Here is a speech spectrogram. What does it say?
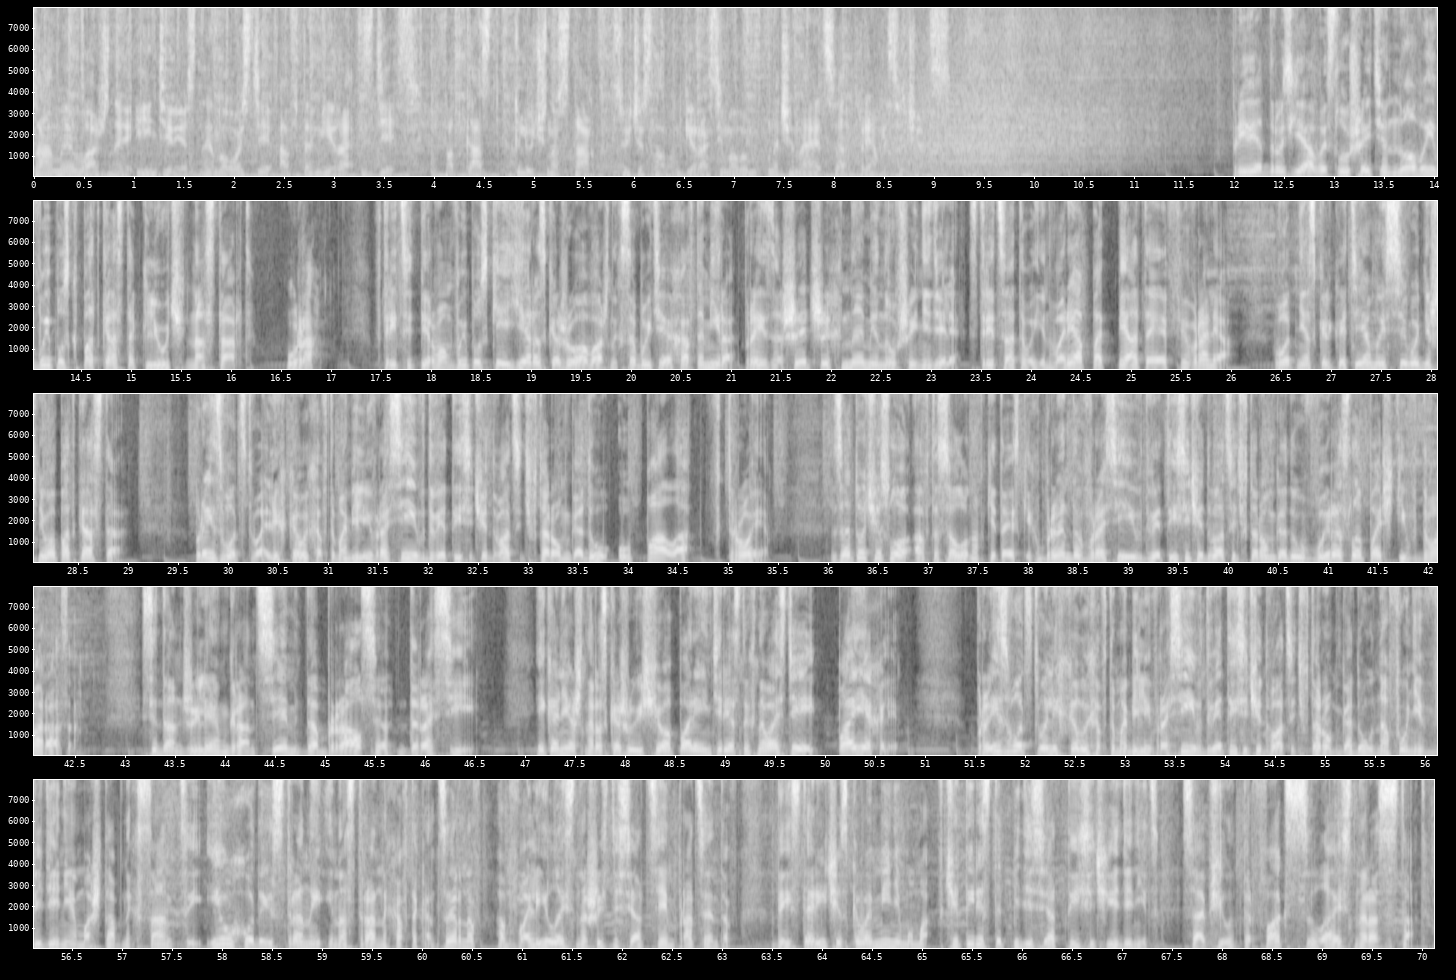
Самые важные и интересные новости автомира здесь. Подкаст «Ключ на старт» с Вячеславом Герасимовым начинается прямо сейчас. Привет, друзья! Вы слушаете новый выпуск подкаста «Ключ на старт». Ура! В 31-м выпуске я расскажу о важных событиях автомира, произошедших на минувшей неделе с 30 января по 5 февраля. Вот несколько тем из сегодняшнего подкаста. Производство легковых автомобилей в России в 2022 году упало втрое. Зато число автосалонов китайских брендов в России в 2022 году выросло почти в два раза. Седан Geely Grand 7 добрался до России – и, конечно, расскажу еще о паре интересных новостей. Поехали! Производство легковых автомобилей в России в 2022 году на фоне введения масштабных санкций и ухода из страны иностранных автоконцернов обвалилось на 67%, до исторического минимума в 450 тысяч единиц, сообщил Интерфакс, ссылаясь на Росстат.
